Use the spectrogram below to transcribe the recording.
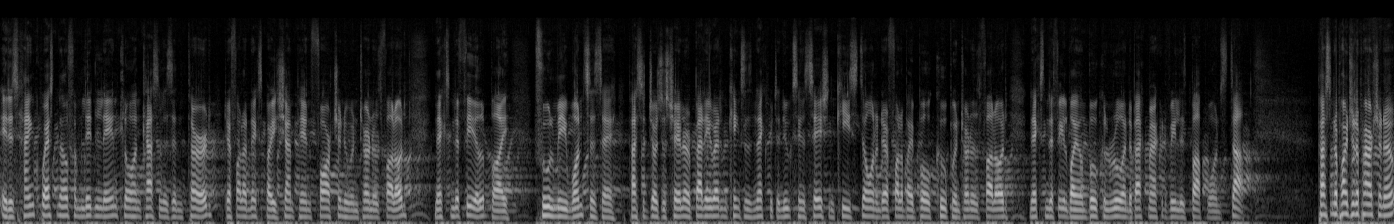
it is Hank West now from Liddon Lane. Clohan Castle is in third. They're followed next by Champagne Fortune, who in turn is followed. Next in the field by Fool Me Once as a passage judge's trailer. Ballyred and Kingston's neck with the Nuke Sensation Keystone, and they're followed by Bo Cooper, in turn is followed. Next in the field by Umbukal Rue, and the back market field is Bop One Stop. Passing the point of departure now.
